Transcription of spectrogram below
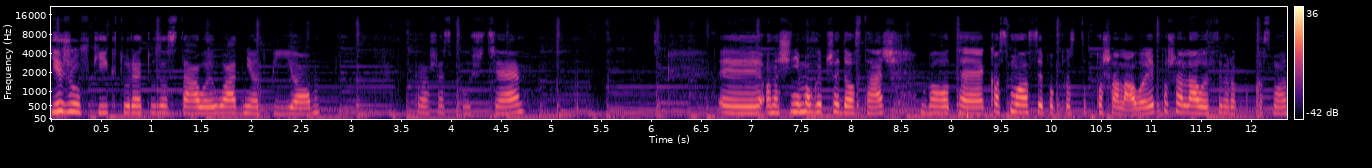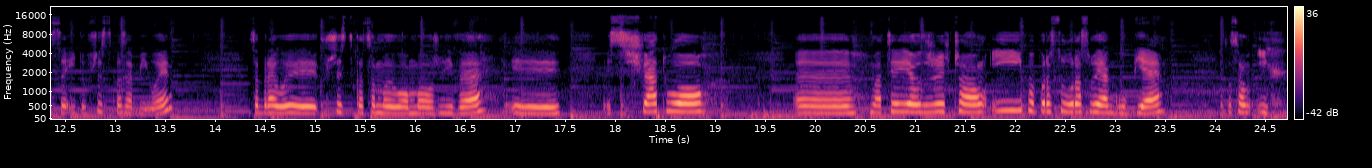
jeżówki, które tu zostały, ładnie odbiją. Proszę, spójrzcie. Yy, One się nie mogły przedostać, bo te kosmosy po prostu poszalały. Poszalały w tym roku kosmosy i tu wszystko zabiły. Zabrały wszystko, co było możliwe. Światło, materię odżywczą i po prostu urosły jak głupie. To są ich,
